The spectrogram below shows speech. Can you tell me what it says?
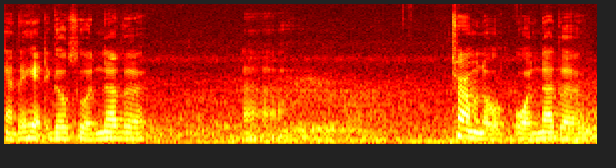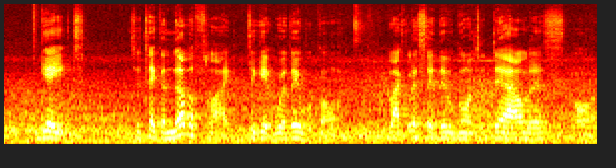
and they had to go to another uh, terminal or another gate to take another flight to get where they were going. Like let's say they were going to Dallas or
